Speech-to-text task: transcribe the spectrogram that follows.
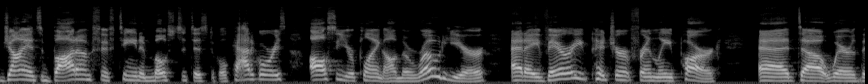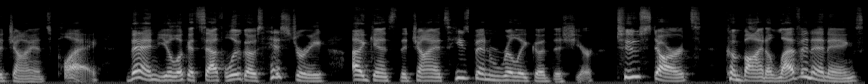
Giants bottom 15 in most statistical categories. Also, you're playing on the road here at a very pitcher friendly park at uh, where the Giants play. Then you look at Seth Lugo's history against the Giants. He's been really good this year. Two starts, combined 11 innings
